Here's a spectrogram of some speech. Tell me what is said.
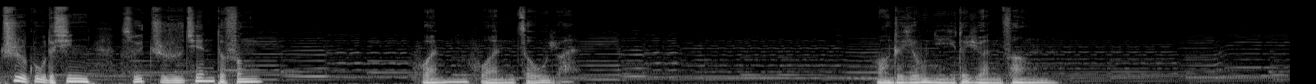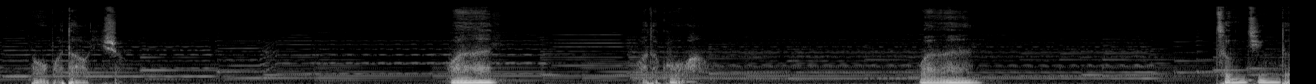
桎梏的心随指尖的风缓缓走远。望着有你的远方，默默道一声。晚安，我的过往。晚安，曾经的。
